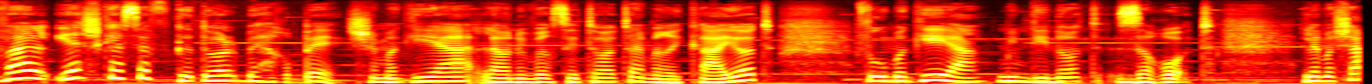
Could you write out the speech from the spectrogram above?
אבל יש כסף גדול בהרבה שמגיע לאוניברסיטאות האמריקאיות, והוא מגיע ממדינות זרות. למשל,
